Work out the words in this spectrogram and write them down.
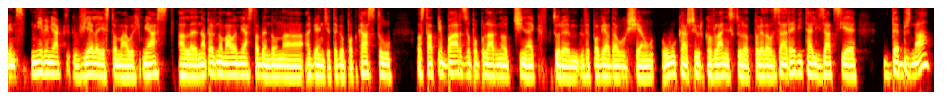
więc nie wiem, jak wiele jest to małych miast, ale na pewno małe miasta będą na agendzie tego podcastu. Ostatnio bardzo popularny odcinek, w którym wypowiadał się Łukasz Jurkowlaniec, który odpowiadał za rewitalizację Debrzna,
